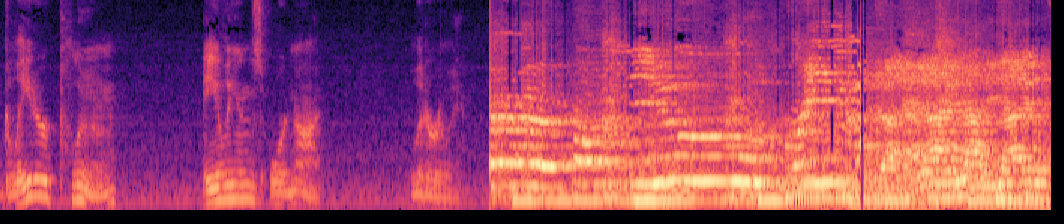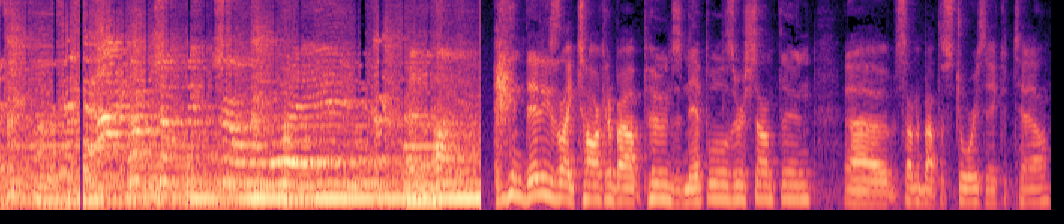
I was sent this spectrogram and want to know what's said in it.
Glader Ploon, Aliens or Not. Literally. You and then he's like talking about Poon's nipples or something. Uh, something about the stories they could tell.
